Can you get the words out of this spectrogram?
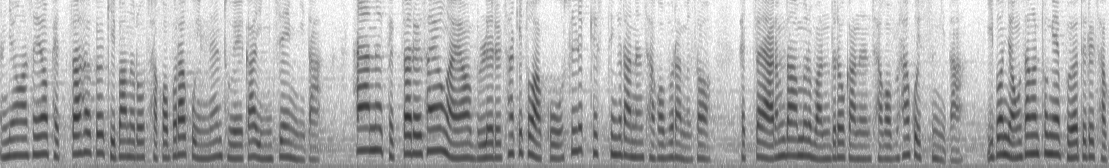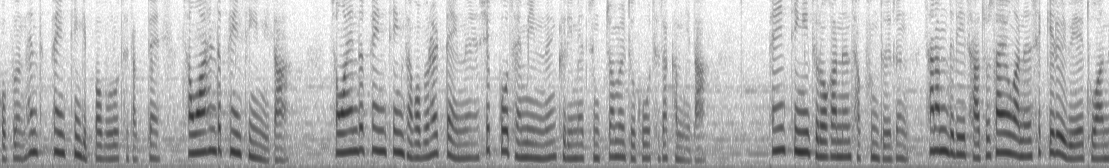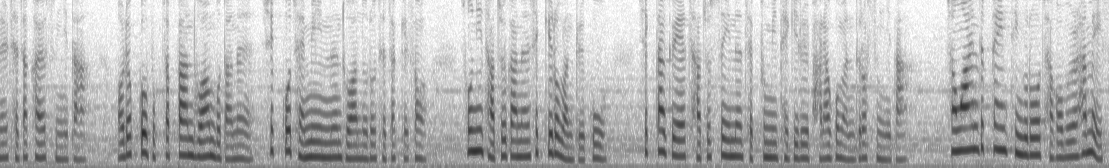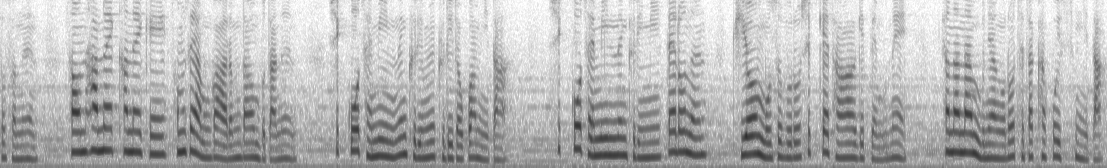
안녕하세요. 백자 흙을 기반으로 작업을 하고 있는 도예가 임지혜입니다. 하얀 흙 백자를 사용하여 물레를 차기도 하고 슬립 캐스팅을 하는 작업을 하면서 백자의 아름다움을 만들어가는 작업을 하고 있습니다. 이번 영상을 통해 보여드릴 작업은 핸드페인팅 기법으로 제작된 청화 핸드페인팅입니다. 청화 핸드페인팅 작업을 할 때에는 쉽고 재미있는 그림에 중점을 두고 제작합니다. 페인팅이 들어가는 작품들은 사람들이 자주 사용하는 식기를 위해 도안을 제작하였습니다. 어렵고 복잡한 도안보다는 쉽고 재미있는 도안으로 제작해서 손이 자주 가는 식기로 만들고 식탁 위에 자주 쓰이는 제품이 되기를 바라고 만들었습니다. 청화 핸드페인팅으로 작업을 함에 있어서는 선 한 획 한 획의 섬세함과 아름다움보다는 쉽고 재미있는 그림을 그리려고 합니다. 쉽고 재미있는 그림이 때로는 귀여운 모습으로 쉽게 다가가기 때문에 편안한 문양으로 제작하고 있습니다.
